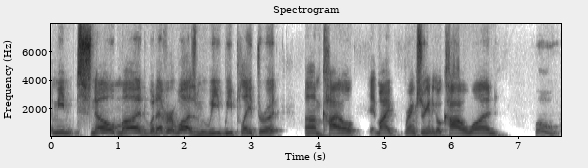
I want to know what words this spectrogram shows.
I mean snow, mud, whatever it was, we we played through it. Um, Kyle, my ranks are going to go. Kyle won. Whoa.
